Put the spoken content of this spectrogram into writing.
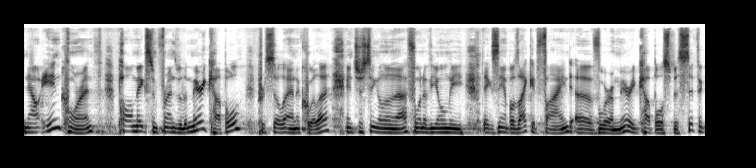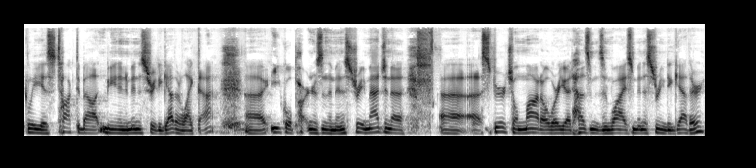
Now, in Corinth, Paul makes some friends with a married couple, Priscilla and Aquila. Interestingly enough, one of the only examples I could find of where a married couple specifically is talked about being in a ministry together like that, uh, equal partners in the ministry. Imagine a, uh, a spiritual model where you had husbands and wives ministering together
